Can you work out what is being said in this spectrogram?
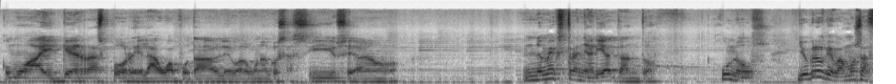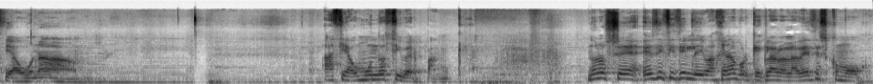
Cómo hay guerras por el agua potable o alguna cosa así, o sea, no... No me extrañaría tanto. Who knows? Yo creo que vamos hacia una... hacia un mundo cyberpunk. No lo sé, es difícil de imaginar porque claro, a la vez es como...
